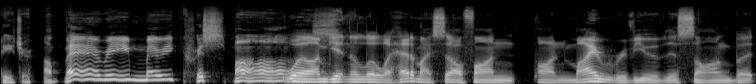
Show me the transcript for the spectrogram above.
teacher. A very merry Christmas. Well, I'm getting a little ahead of myself on on my review of this song, but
